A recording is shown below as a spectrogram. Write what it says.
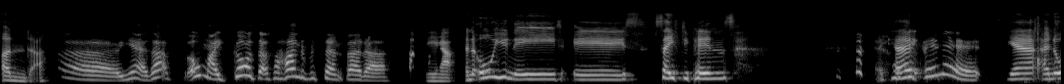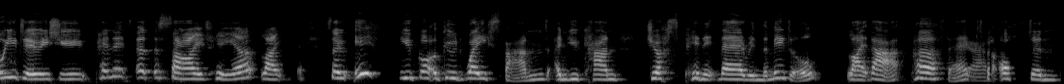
under. Oh, yeah. That's. Oh my God, that's 100% better. Yeah. And all you need is safety pins. Okay. Pin it. Yeah. And all you do is you pin it at the side here. Like, so if you've got a good waistband and you can just pin it there in the middle, like that, perfect. Yeah. But often,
